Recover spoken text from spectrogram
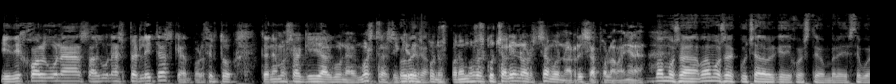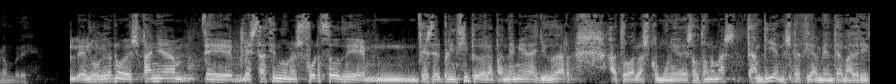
Y dijo algunas, algunas perlitas, que por cierto tenemos aquí algunas muestras, si pues quieres pues nos ponemos a escuchar y nos echamos una risa por la mañana. Vamos a, vamos a escuchar a ver qué dijo este hombre, este buen hombre. El gobierno de España eh, está haciendo un esfuerzo de, desde el principio de la pandemia de ayudar a todas las comunidades autónomas, también especialmente a Madrid.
